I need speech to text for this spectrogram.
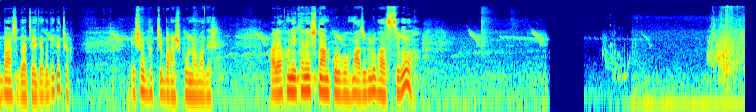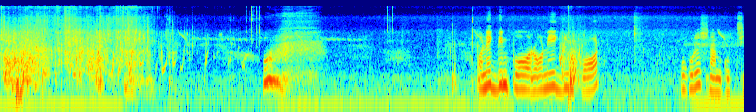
বাঁশ গাছ, এই দেখো, দেখেছ? এসব হচ্ছে বাঁশ বন আমাদের। আর এখন এখানে স্নান করব। মাছগুলো ভাসছে গো। অনেক দিন পর অনেক দিন পর পুকুরে স্নান করছি।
